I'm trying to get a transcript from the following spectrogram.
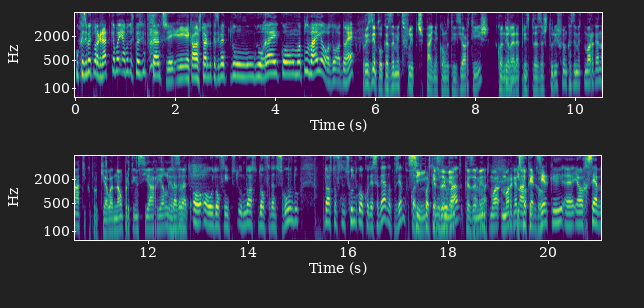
O casamento morganático é uma, é uma das coisas importantes. É, é aquela história do casamento de um, um rei com uma plebeia, ou, do- não é? Por exemplo, o casamento de Filipe de Espanha com Letícia Ortiz, quando Uhum. ele era príncipe das Astúrias, foi um casamento morganático, porque ela não pertencia à realeza. Exatamente. Ou, ou o Dom Filipe, o nosso Dom Fernando II, o nosso Dom Fernando II com a Condessa Dela, por exemplo, quando Sim, depois de ter casamento- enviuvado. casamento Não, não. mor- morganático. Isso só quer dizer que eh, ela recebe,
